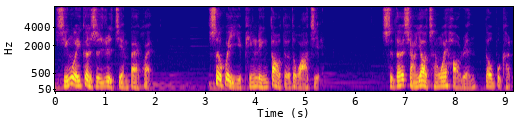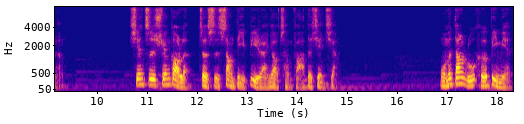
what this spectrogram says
行为更是日渐败坏，社会已濒临道德的瓦解，使得想要成为好人都不可能。先知宣告了，这是上帝必然要惩罚的现象。我们当如何避免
